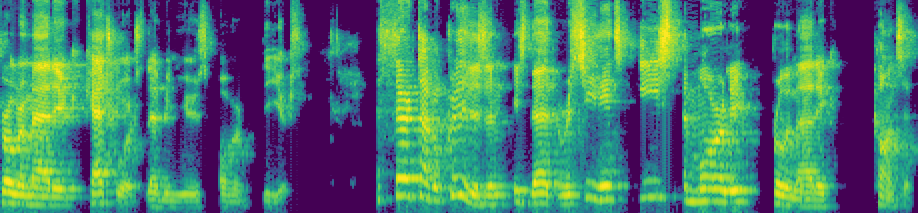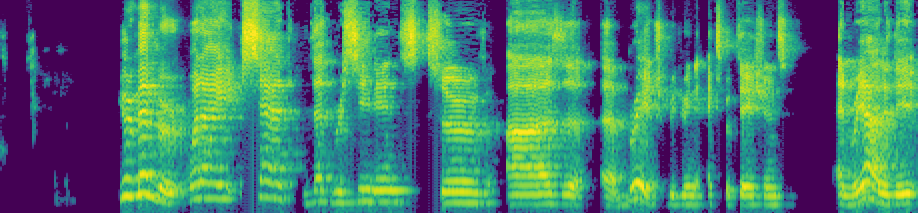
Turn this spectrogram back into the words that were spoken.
programmatic catchwords that have been used over the years. A third type of criticism is that resilience is a morally problematic concept. You remember when I said that resilience serves as a, a bridge between expectations and reality,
